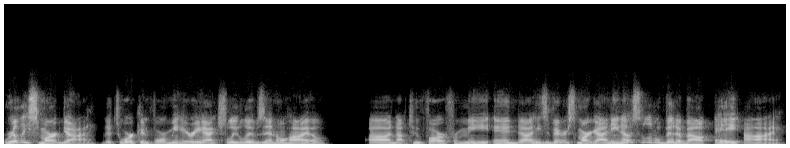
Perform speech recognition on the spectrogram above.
really smart guy that's working for me here. He actually lives in Ohio, uh, not too far from me. And uh, he's a very smart guy and he knows a little bit about AI,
